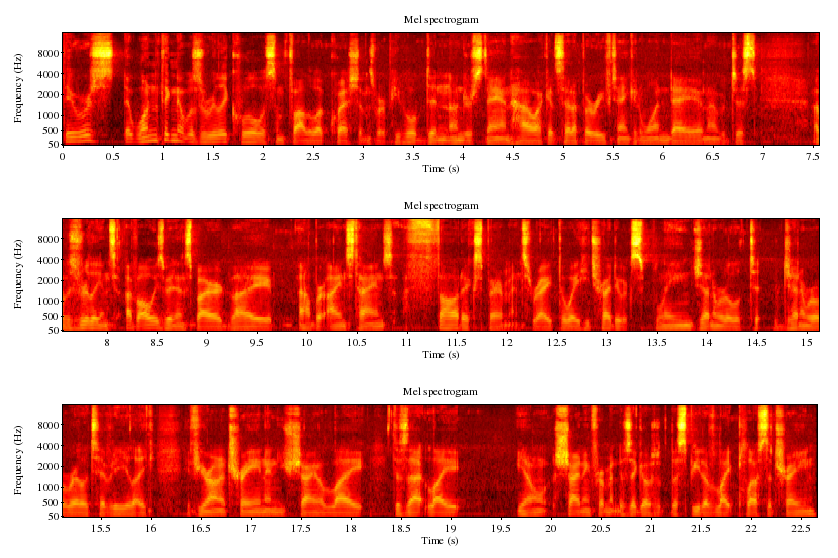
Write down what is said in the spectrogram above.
There was the one thing that was really cool was some follow up questions where people didn't understand how I could set up a reef tank in one day, and I would just, I was really, I've always been inspired by Albert Einstein's thought experiments, right? The way he tried to explain general general relativity, like if you're on a train and you shine a light, does that light you know, shining from it, does it go to the speed of light plus the train?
